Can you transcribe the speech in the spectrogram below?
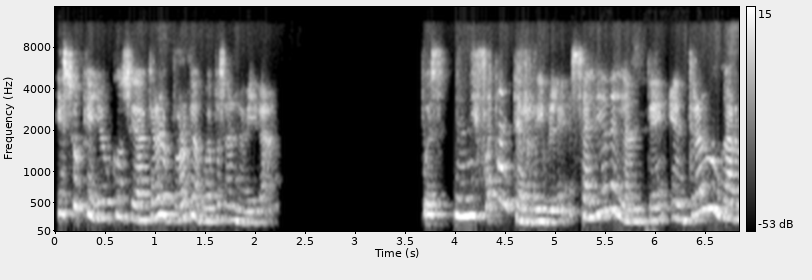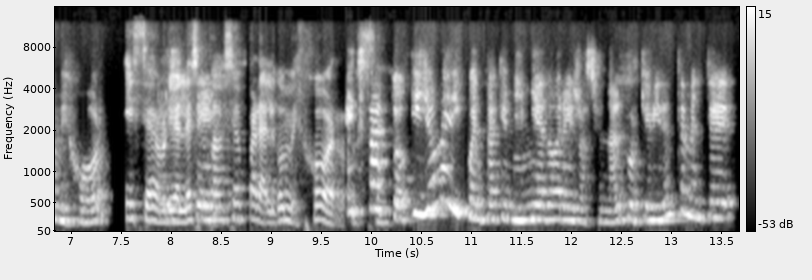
eso que yo consideraba que era lo peor que me puede pasar en la vida, pues ni fue tan terrible, salí adelante, entré a un lugar mejor. Y se abría el este espacio para algo mejor. Exacto, y yo me di cuenta que mi miedo era irracional, porque evidentemente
